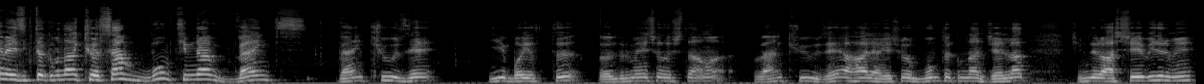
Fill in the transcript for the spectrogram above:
Amazing takımından Kösem Boom Team'den Vanks Van Qze'yi bayılttı. Öldürmeye çalıştı ama Van Qze hala yaşıyor. Boom takımdan Cellat şimdi rushlayabilir mi?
